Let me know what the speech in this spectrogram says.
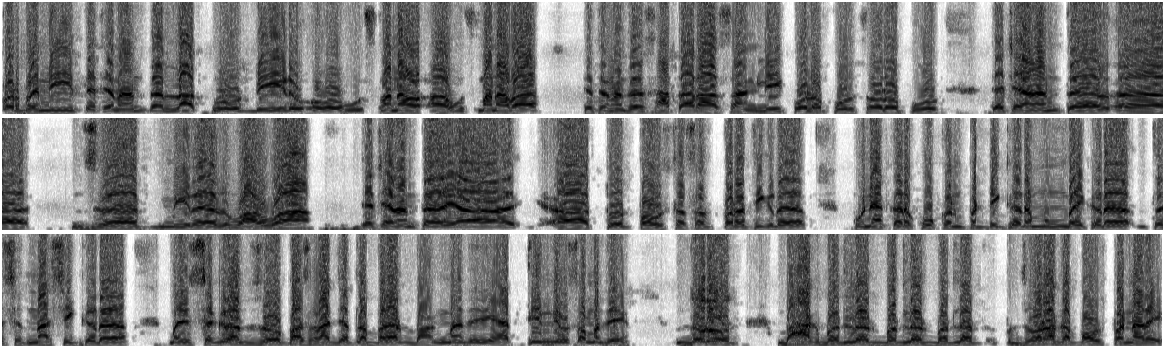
परभणी त्याच्यानंतर लातूर बीड उस्माना उस्मानाबाद त्याच्यानंतर सातारा सांगली कोल्हापूर सोलापूर त्याच्यानंतर अं, जत मिरज वाळवा त्याच्यानंतर तोच पाऊस तसाच परत इकडं पुण्याकडं कोकणपट्टीकडं मुंबईकडं तसेच नाशिककडं म्हणजे सगळं जवळपास राज्यातला बऱ्याच भागमध्ये ह्या तीन दिवसामध्ये दररोज भाग बदलत बदलत बदलत जोराचा पाऊस पडणार आहे.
